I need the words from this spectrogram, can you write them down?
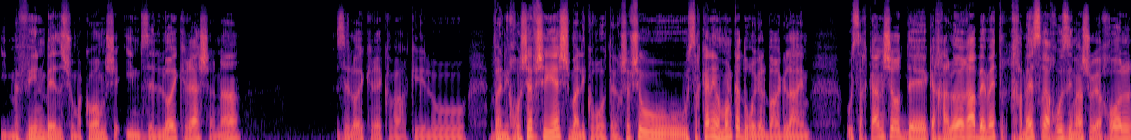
מבין באיזשהו מקום שאם זה לא יקרה השנה, זה לא יקרה כבר, כאילו... ואני חושב שיש מה לקרות. אני חושב שהוא שחקן עם המון כדורגל ברגליים. הוא שחקן שעוד uh, ככה לא הראה באמת 15% ממה שהוא יכול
